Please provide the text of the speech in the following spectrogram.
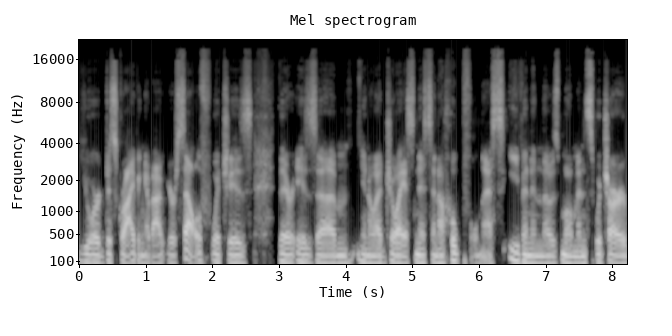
you're describing about yourself, which is there is um, you know a joyousness and a hopefulness even in those moments, which are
